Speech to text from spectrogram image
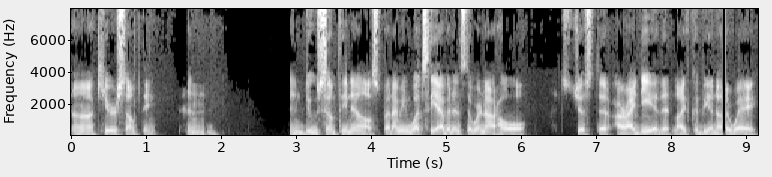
uh, cure something and and do something else. But I mean, what's the evidence that we're not whole? It's just that our idea that life could be another way.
